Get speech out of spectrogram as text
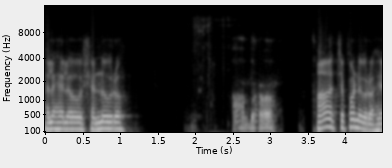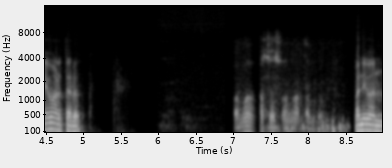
hello hello Shannu bro bro చెప్పండి బ్రో ఏం ఆడతారు చేసుకొని ఆడతా బ్రో వన్ వన్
